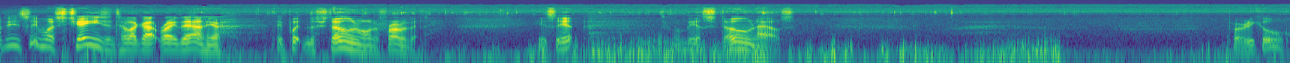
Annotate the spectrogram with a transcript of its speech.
I didn't see much change until I got right down here. They putting the stone on the front of it. You see it? It's going to be a stone house. Pretty cool.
